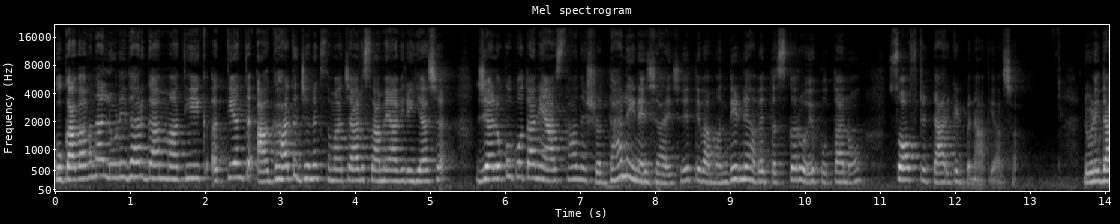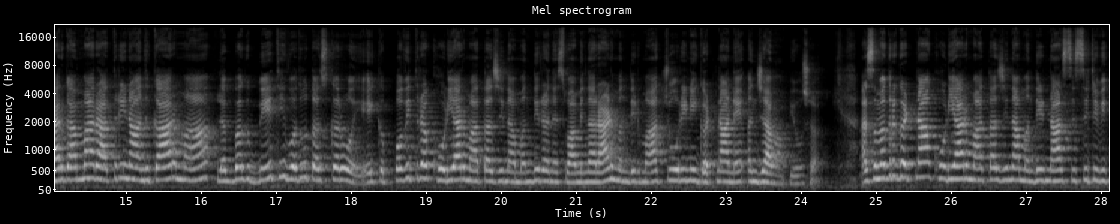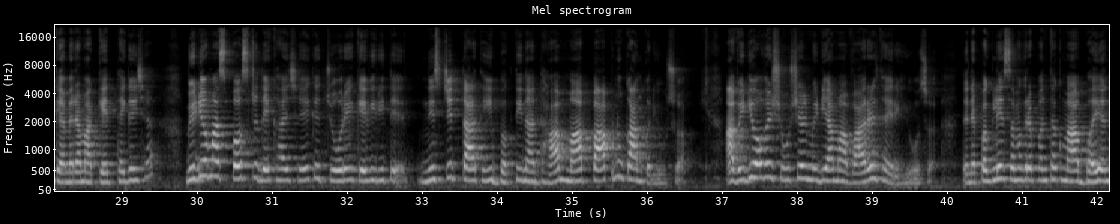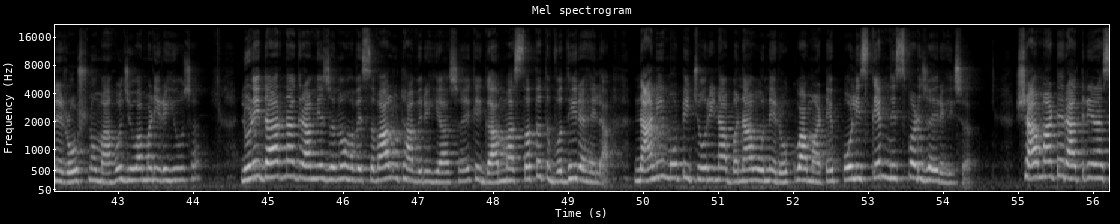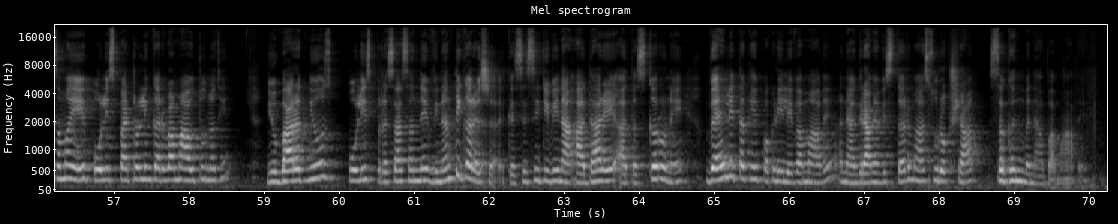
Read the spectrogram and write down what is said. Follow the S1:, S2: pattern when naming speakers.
S1: કુકાવાવના લુણીધાર ગામમાંથી એક અત્યંત આઘાતજનક સમાચાર સામે આવી રહ્યા છે. જ્યાં લોકો પોતાની આસ્થા અને શ્રદ્ધા લઈને જાય છે તેવા મંદિરને હવે તસ્કરોએ પોતાનો સોફ્ટ ટાર્ગેટ બનાવ્યા છે. લુણીધાર ગામમાં રાત્રિના અંધકારમાં લગભગ બેથી વધુ તસ્કરોએ એક પવિત્ર ખોડિયાર માતાજીના મંદિર અને સ્વામિનારાયણ મંદિરમાં ચોરીની ઘટનાને અંજામ આપ્યો છે. આ સમગ્ર ઘટના ખોડિયાર માતાજીના મંદિરના સીસીટીવી કેમેરામાં કેદ થઈ ગઈ છે. વિડીયોમાં સ્પષ્ટ દેખાય છે કે ચોરે કેવી રીતે નિશ્ચિતતાથી ભક્તિના ધામમાં પાપનું કામ કર્યું છે. આ વીડિયો હવે સોશિયલ મીડિયામાં વાયરલ થઈ રહ્યો છે. તેને પગલે સમગ્ર પંથકમાં ભય અને રોષનો માહોલ જોવા મળી રહ્યો છે. લુણીધારના ગ્રામ્યજનો હવે સવાલ ઉઠાવી રહ્યા છે કે ગામમાં સતત વધી રહેલા નાની મોટી ચોરીના બનાવોને રોકવા માટે પોલીસ કેમ નિષ્ફળ જઈ રહી છે? શા માટે રાત્રિના સમયે પોલીસ પેટ્રોલિંગ કરવામાં આવતું નથી? ન્યૂ ભારત ન્યૂઝ પોલીસ પ્રશાસનને વિનંતી કરે છે કે સીસીટીવીના આધારે આ તસ્કરોને વહેલી તકે પકડી લેવામાં આવે અને આ ગ્રામ્ય વિસ્તારમાં સુરક્ષા સઘન બનાવવામાં આવે.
